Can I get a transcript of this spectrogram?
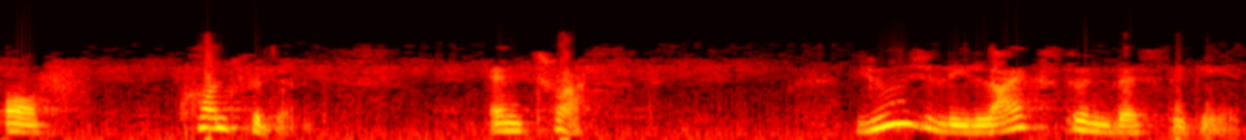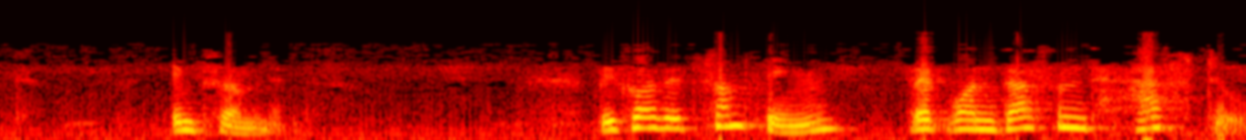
of confidence and trust usually likes to investigate impermanence because it's something that one doesn't have to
